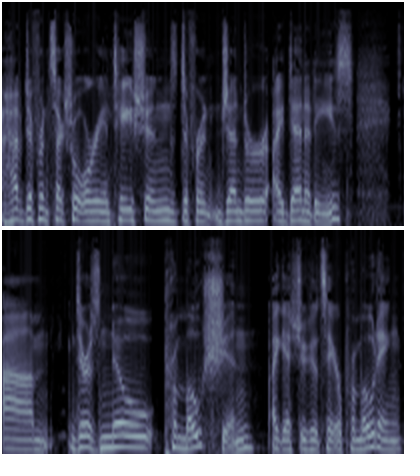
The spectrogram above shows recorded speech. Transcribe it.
have different sexual orientations, different gender identities. Um, there's no promotion, I guess you could say, or promoting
